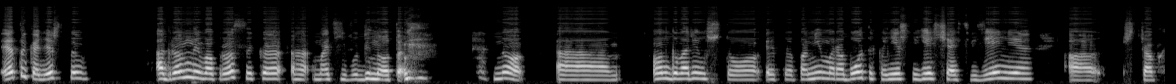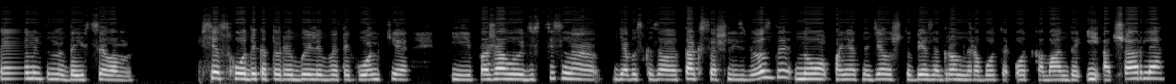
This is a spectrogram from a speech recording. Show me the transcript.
это, конечно, огромные вопросы к э, мотиву Бинота. Но э, он говорил, что это помимо работы, конечно, есть часть везения, э, штраф Хэмилтона, да и в целом все сходы, которые были в этой гонке. И, пожалуй, действительно, я бы сказала, так сошли звезды, но понятное дело, что без огромной работы от команды и от Шарля,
